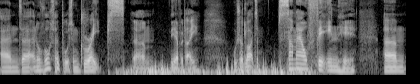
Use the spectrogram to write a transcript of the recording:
And uh, and I've also brought some grapes um, the other day, which I'd like to somehow fit in here. Um,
